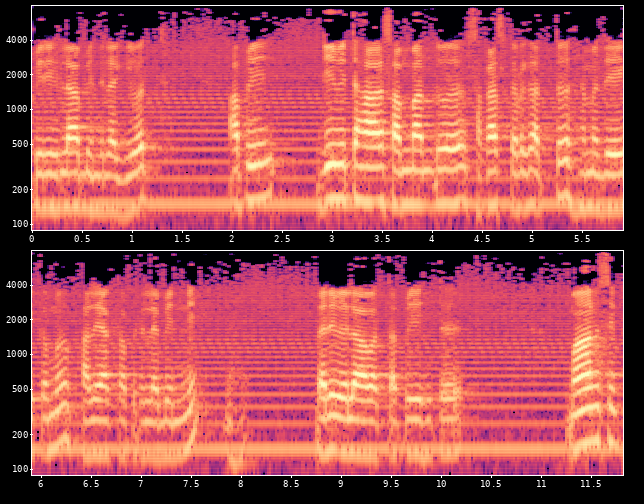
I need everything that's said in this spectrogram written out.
පිරිහිලා බිඳල ගියොත් අපි ජීවිත හා සම්බන්ධුව සකස් කරගත්ත හැම දේකම පලයක් අපිට ලැබෙන්නේ බැරි වෙලාවත් අපේ හිත මානසික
